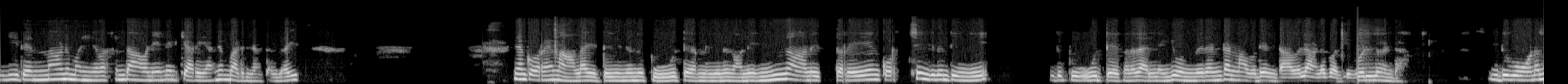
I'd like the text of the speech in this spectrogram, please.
ഇനി ഇതെന്നാണ് മഞ്ഞ വസന്തം ആവണേന്ന് എനിക്ക് അറിയാനും പാടില്ല കേട്ടോ ഗൈസ് ഞാൻ കുറെ നാളായിട്ട് ഇതിനൊന്ന് ഇങ്ങനെ കാണും. ഇന്നാണ് ഇത്രയും കുറച്ചെങ്കിലും തിങ്ങി ഇത് പൂവിട്ടേക്കണത് അല്ലെങ്കിൽ ഒന്ന് രണ്ടെണ്ണം അവിടെ ഉണ്ടാവലാണ് പതിവുകളിൽ വേണ്ട ഇത് പോണം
